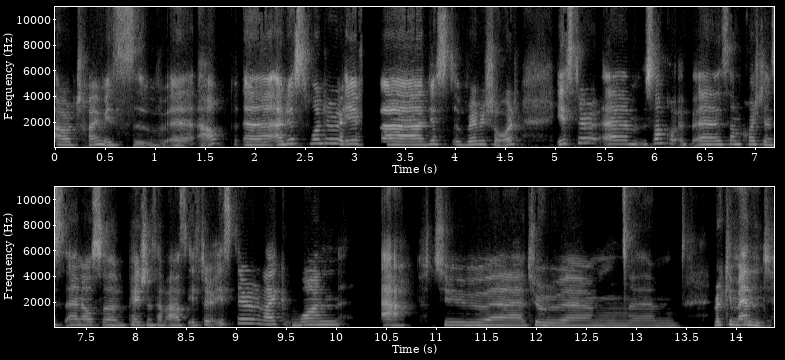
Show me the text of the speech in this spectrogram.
our time is uh, up. Uh, I just wonder if uh, just very short, is there um, some uh, some questions and also patients have asked if there is there like one app to uh, to um, um, recommend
